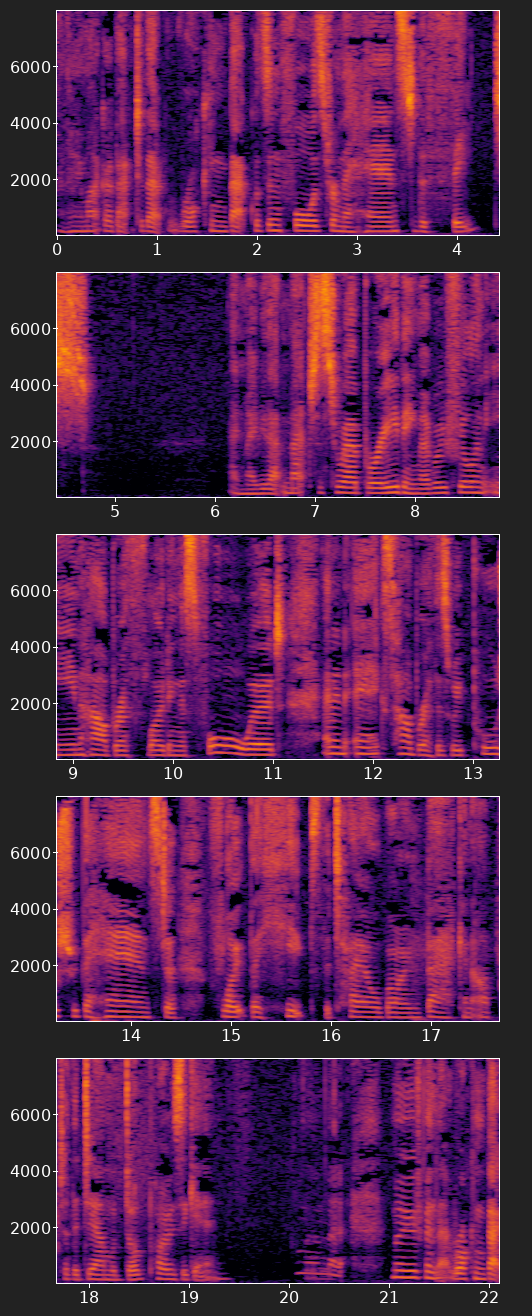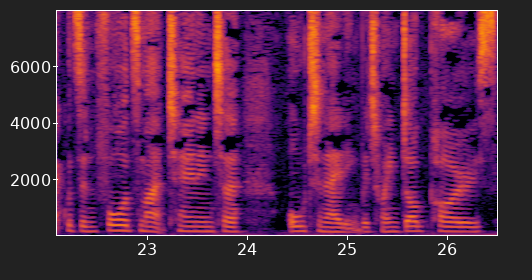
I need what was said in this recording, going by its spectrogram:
And then we might go back to that rocking backwards and forwards from the hands to the feet. And maybe that matches to our breathing. Maybe we feel an inhale breath floating us forward and an exhale breath as we push with the hands to float the hips, the tailbone back and up to the downward dog pose again. And that movement, that rocking backwards and forwards, might turn into alternating between dog pose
